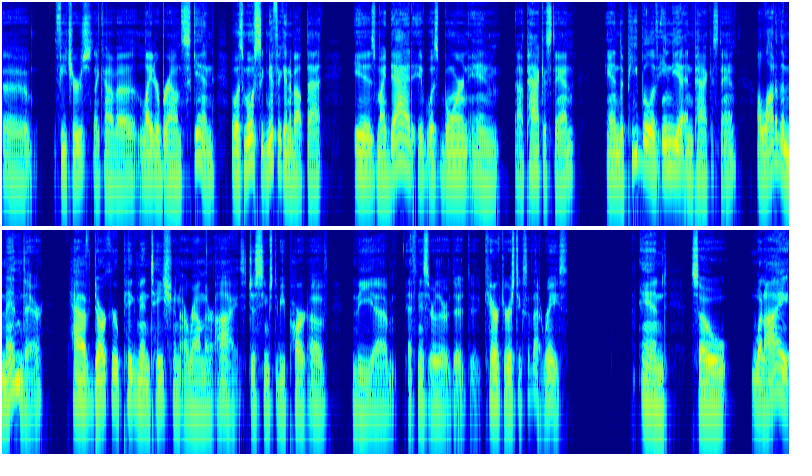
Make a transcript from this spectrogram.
uh, features, like kind of a lighter brown skin. But what's most significant about that is my dad. It was born in uh, Pakistan, and the people of India and Pakistan, a lot of the men there have darker pigmentation around their eyes. It just seems to be part of the um, ethnicity or the, the, the, characteristics of that race. And so, what I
